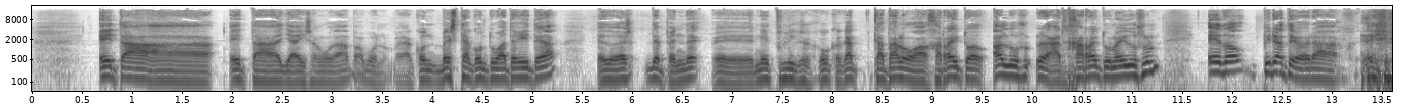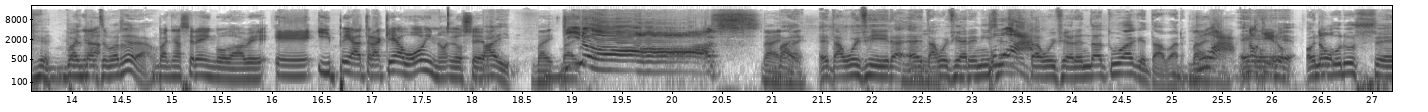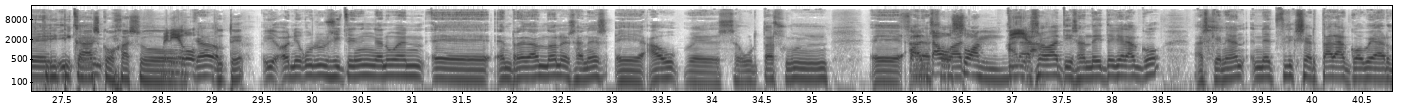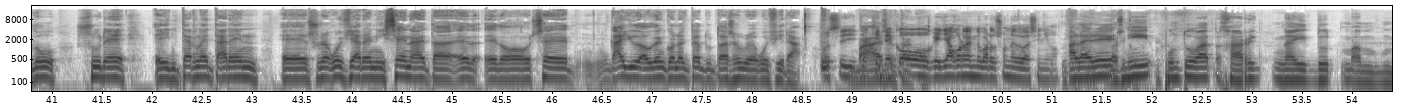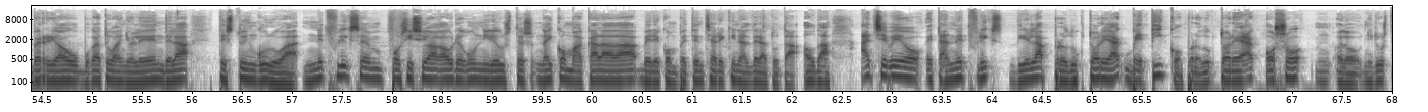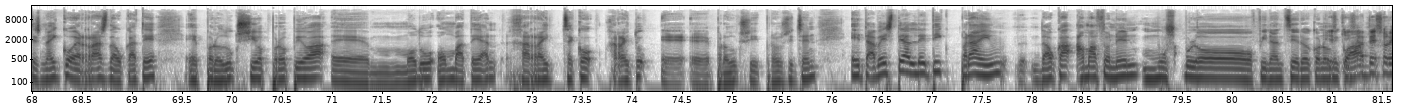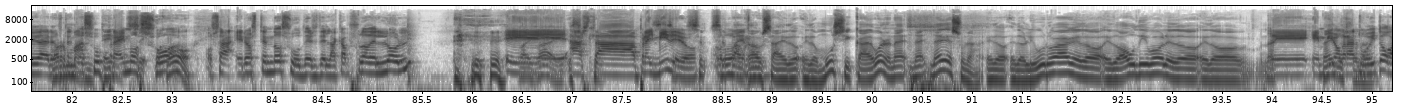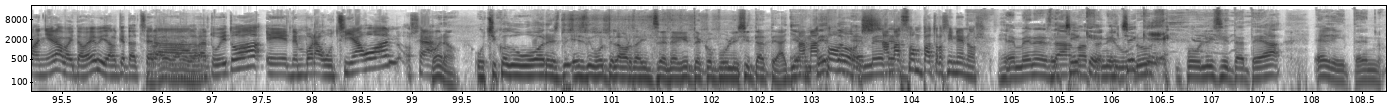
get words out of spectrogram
eta eta ja izango da, ba, bueno, ba, kon- beste kontu bat egitea, edo ez, depende, e, Netflixeko kat kataloga jarraitu, alduz, jarraitu nahi duzun, edo pirateora e, bainatzen bazera. baina zera ingo da, be. E, IP atrakea boi, no? Edo zer? Bai, Bai, bai, Dios! Bai, bai, bai. eta wifi eta wifiaren izena Buah! eta wifiaren datuak eta bar. Bai. Buah, no quiero. Honi No. buruz eh, Kritika asko jaso. Claro, dute. i- honi buruz iten genuen eh, enredandon esanez eh, hau eh, segurtasun eh, Falta arazo bat- oso handia. arazo bat izan daitekelako azkenean Netflix zertarako behar du zure eh, internetaren eh, zure wifiaren izena eta edo, edo ze gailu dauden konektatuta zure wifira Pues sí, Ba, jakiteko gehiago ordaindu behar duzun edo ezin Hala ere, Basiko. ni puntu bat jarri nahi dut mm, berri hau bukatu baino lehen dela testu ingurua. Netflixen posizioa gaur egun nire ustez nahiko makala da bere kompetentziarekin alderatuta. Hau da, HBO eta Netflix direla produktoreak, betiko produktoreak oso, edo nire ustez nahiko erraz daukate eh, produkzio propioa eh, modu on batean jarraitzeko, jarraitu eh, eh, produksi, produzitzen, eta beste aldetik Prime dauka Amazonen muskulo finantziero que ekonomikoa izatez hori da, erosten dozu Prime osoa. mantentzeko. O sea, erosten dozu desde la cápsula del LOL eh, Bai, bai, hasta Prime Video. Ze- ze- Zenbat Orduan, gauza, edo, edo musika, bueno, nahi, nahi, desuna, edo, edo liburuak, edo, edo audible, edo... edo nahi- Eh, envío duzuna. gratuito gainera, baita be, bidalketatzera Bai, bai, bai. gratuitoa, eh, denbora gutxiagoan, o sea, Bueno, utxiko dugu hor ez, ez digutela ordaintzen egiteko publizitatea. Jeff Amazon, Bezos. hemen- Amazon patrocinenos. hemen ez da El cheque, Amazoni el cheque. buruz publizitatea egiten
